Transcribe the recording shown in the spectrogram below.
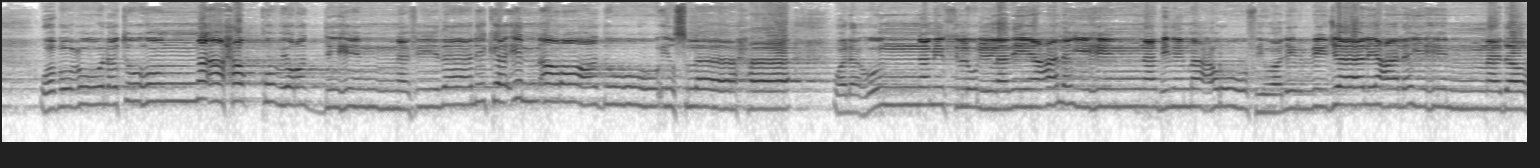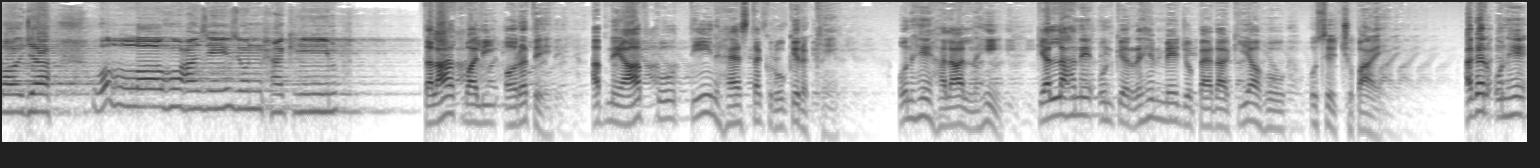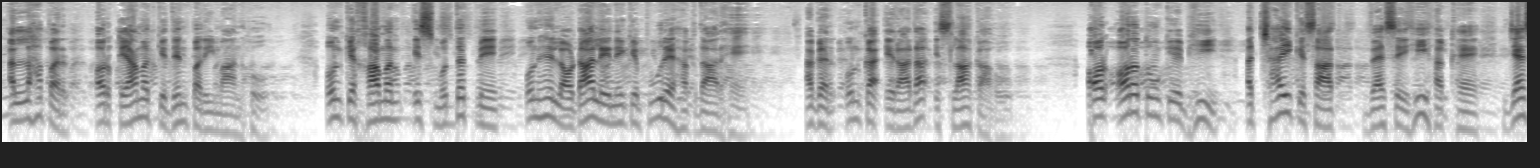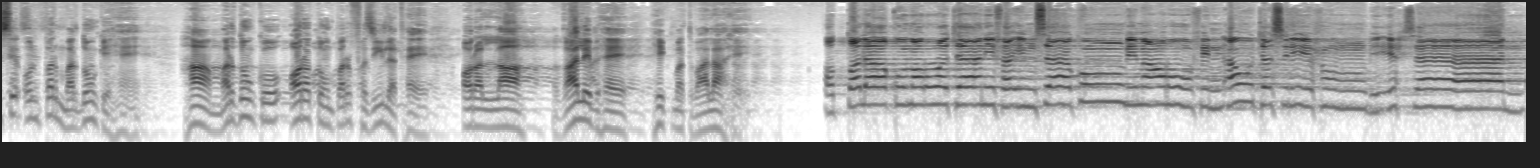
وبعولتهن أحق بردهن في ذلك إن أرادوا إصلاحا ولهن مثل الذي عليهن بالمعروف وللرجال عليهن درجة والله عزيز حكيم طلاق والی عورتیں اپنے آپ کو تین حیث تک روکے رکھیں۔ انہیں حلال نہیں کہ اللہ نے ان کے رحم میں جو پیدا کیا ہو اسے چھپائیں۔ اگر انہیں اللہ پر اور قیامت کے دن پر ایمان ہو، ان کے خامن اس مدت میں انہیں لوٹا لینے کے پورے حقدار ہیں، اگر ان کا ارادہ اصلاح کا ہو۔ اور عورتوں کے بھی اچھائی کے ساتھ ویسے ہی حق ہے جیسے ان پر مردوں کے ہیں۔ ہاں مردوں کو عورتوں پر فضیلت ہے اور اللہ غالب ہے، حکمت والا ہے۔ الطلاق مرتان فإمساكم بمعروف أو تسريح بإحسان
